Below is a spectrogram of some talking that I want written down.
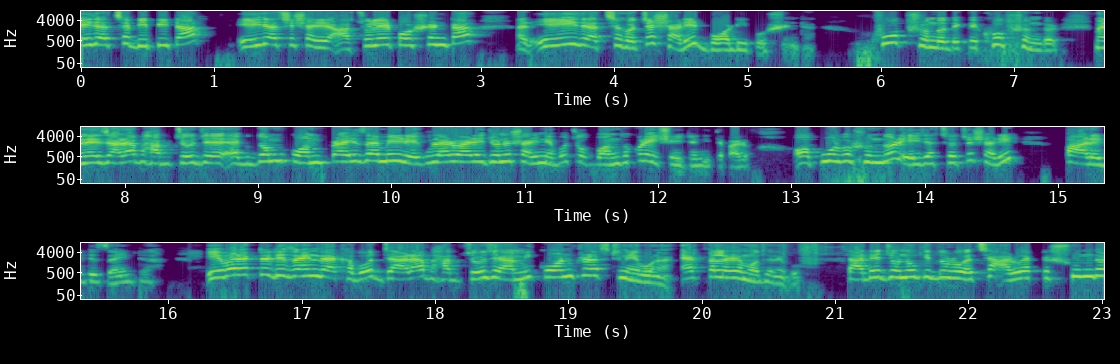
এই যাচ্ছে বিপিটা, এই যাচ্ছে শাড়ির আঁচলের পোর্শনটা আর এই যাচ্ছে হচ্ছে শাড়ির বডি পোর্শনটা খুব সুন্দর দেখতে, খুব সুন্দর। মানে যারা ভাবছ যে একদম কম প্রাইসে আমি রেগুলার ওয়ারের জন্য শাড়ি নেব, চোখ বন্ধ করে এই শাড়িটা নিতে পারো। অপূর্ব সুন্দর, এই যাচ্ছে হচ্ছে শাড়ির পাড়ের ডিজাইনটা এবার একটা ডিজাইন দেখাবো, যারা ভাবছ যে আমি কন্ট্রাস্ট নেব না, এক কালারের মধ্যে নেব। তাদের জন্য কিন্তু রয়েছে আরও একটা সুন্দর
